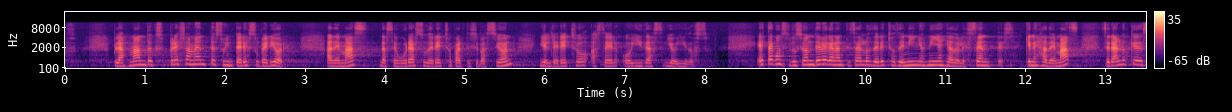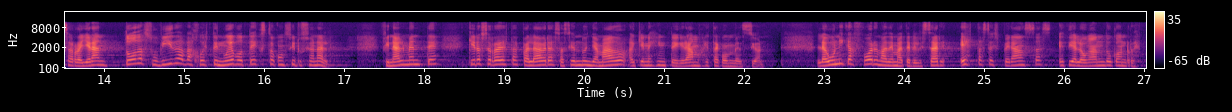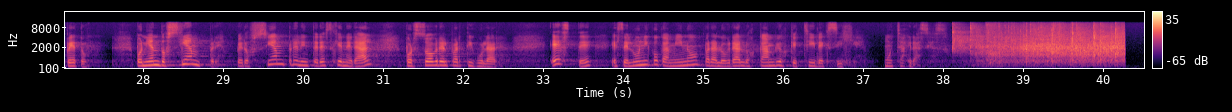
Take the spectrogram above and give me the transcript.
plasmando expresamente su interés superior, además de asegurar su derecho a participación y el derecho a ser oídas y oídos. Esta Constitución debe garantizar los derechos de niños, niñas y adolescentes, quienes además serán los que desarrollarán toda su vida bajo este nuevo texto constitucional. Finalmente, quiero cerrar estas palabras haciendo un llamado a quienes integramos esta convención. La única forma de materializar estas esperanzas es dialogando con respeto, poniendo siempre, pero siempre el interés general por sobre el particular. Este es el único camino para lograr los cambios que Chile exige. Muchas gracias.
